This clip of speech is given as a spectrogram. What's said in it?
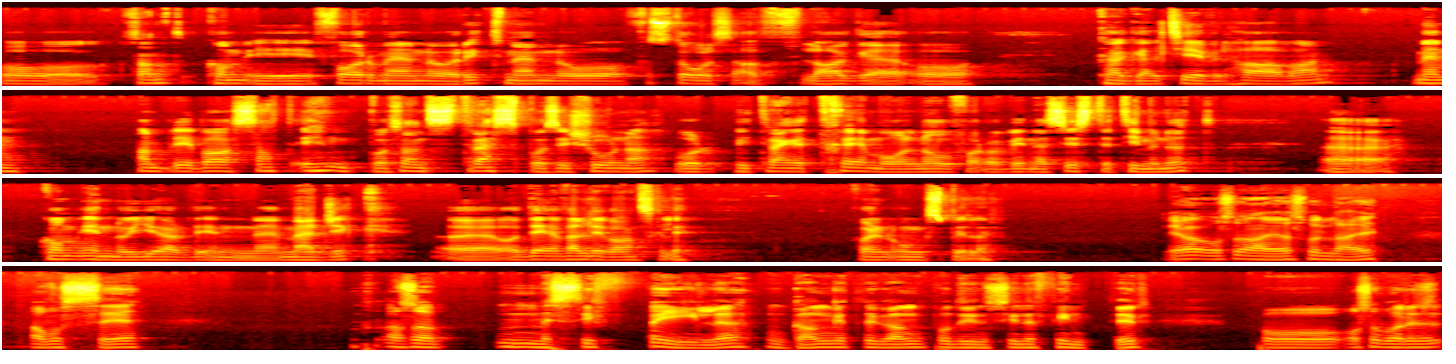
Og sant? kom i formen og rytmen og forståelse av laget og hva Galtier vil ha av han. Men han blir bare satt inn på sånne stressposisjoner hvor vi trenger tre mål nå for å vinne siste ti minutter. Uh, kom inn og gjør din eh, magic. Uh, og det er veldig vanskelig for en ung spiller. Ja, og så er jeg så lei av å se altså, Messi feile gang etter gang på din, sine finter, og så bare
